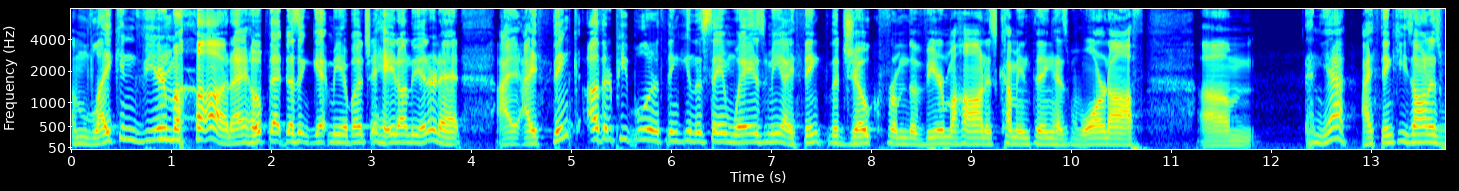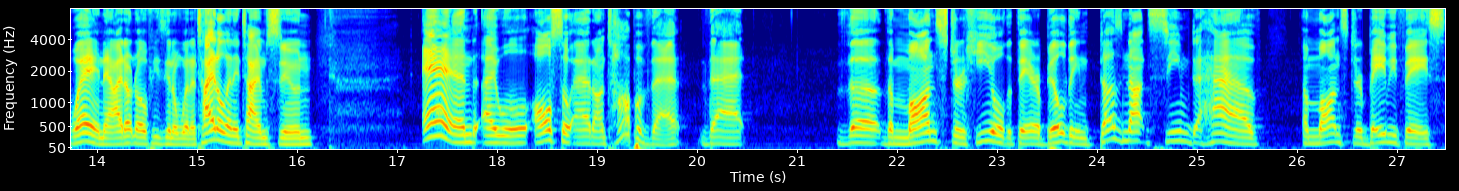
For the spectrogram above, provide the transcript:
I'm liking Veer Mahaan. I hope that doesn't get me a bunch of hate on the internet. I, I think other people are thinking the same way as me. I think the joke from the Veer Mahaan is coming thing has worn off. Um, and yeah, I think he's on his way. Now, I don't know if he's going to win a title anytime soon. And I will also add on top of that that the the monster heel that they are building does not seem to have a monster babyface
